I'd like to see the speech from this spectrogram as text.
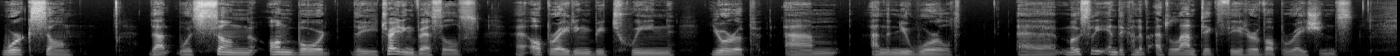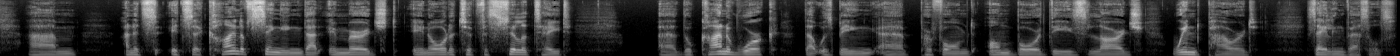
work song that was sung on board the trading vessels uh, operating between Europe um, and the New World uh, mostly in the kind of Atlantic theatre of operations. Um, and it's it's a kind of singing that emerged in order to facilitate uh, the kind of work that was being uh, performed on board these large wind-powered sailing vessels.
